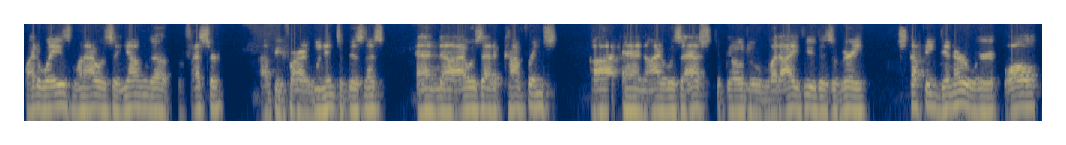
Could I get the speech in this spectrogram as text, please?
quite a ways when I was a young uh, professor uh, before I went into business. And uh, I was at a conference uh, and I was asked to go to what I viewed as a very stuffy dinner where all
